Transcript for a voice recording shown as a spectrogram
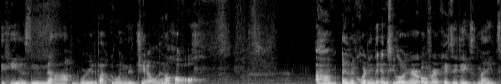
he is not worried about going to jail at all. Um, and according to Enty Lawyer over at Crazy Days and Nights,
